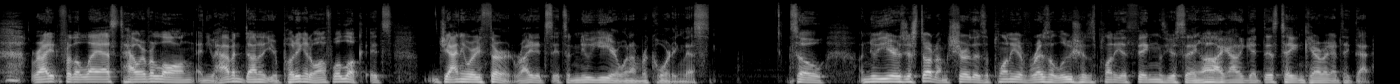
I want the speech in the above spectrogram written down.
right for the last however long and you haven't done it you're putting it off well look it's january 3rd right it's it's a new year when i'm recording this so a new year's just started. I'm sure there's a plenty of resolutions, plenty of things you're saying, oh, I got to get this taken care of. I got to take that.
